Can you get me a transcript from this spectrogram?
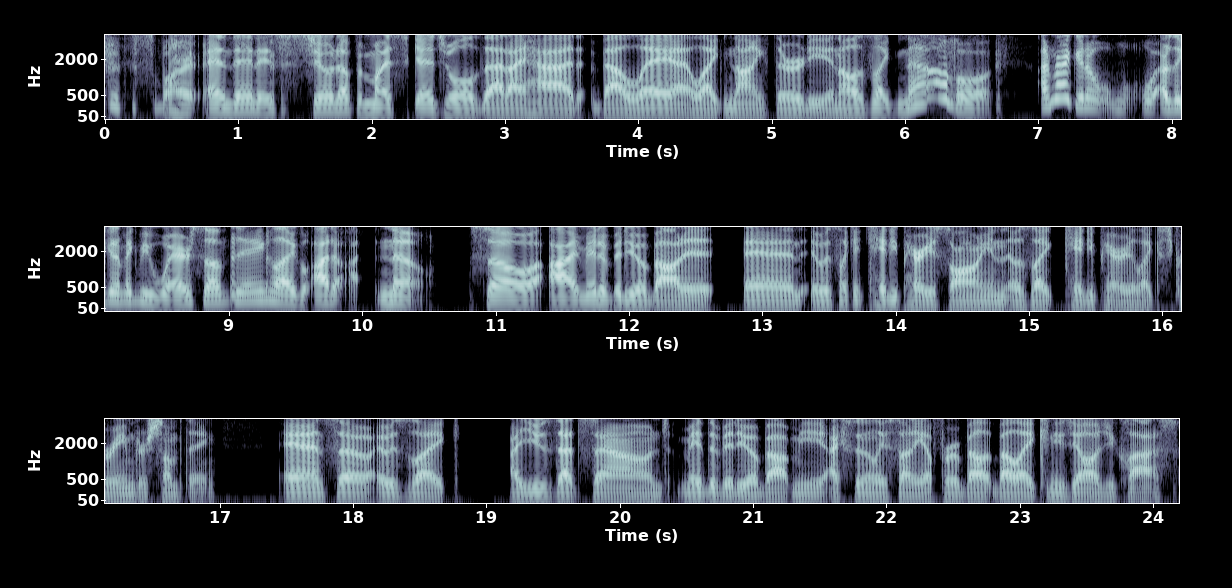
Smart. and then it showed up in my schedule that I had ballet at like 9:30 and I was like, "No. I'm not going to are they going to make me wear something?" like I don't no. So I made a video about it and it was like a Katy Perry song and it was like Katy Perry like screamed or something. And so it was like I used that sound, made the video about me accidentally signing up for a ballet kinesiology class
